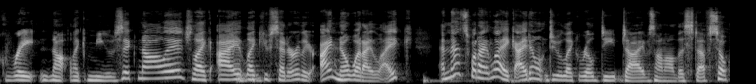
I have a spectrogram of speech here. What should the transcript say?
great, not like music knowledge. Like I, Mm-hmm. like you said earlier, I know what I like, and that's what I like. I don't do like real deep dives on all this stuff. So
